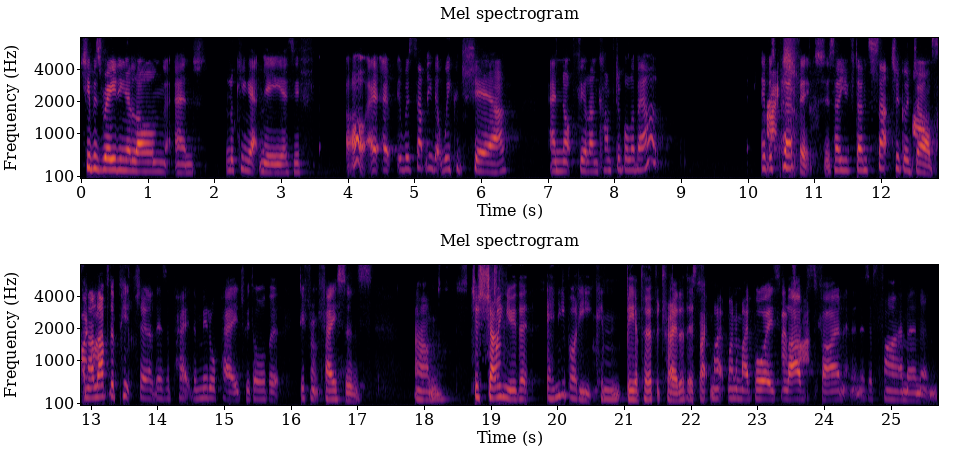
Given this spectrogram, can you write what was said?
she was reading along and looking at me as if, oh, it, it was something that we could share and not feel uncomfortable about. It was right. perfect. So you've done such a good job, and I love the picture. There's a page, the middle page with all the different faces, um, just showing you that anybody can be a perpetrator. There's like my, one of my boys loves firemen, and there's a fireman, and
